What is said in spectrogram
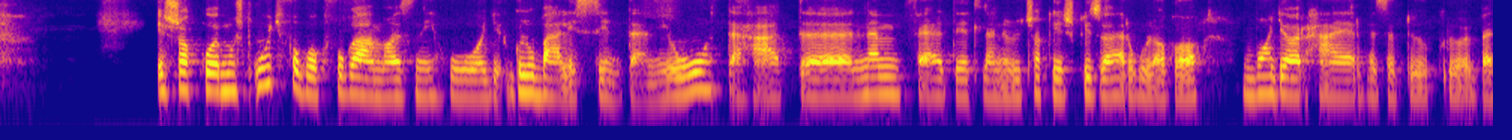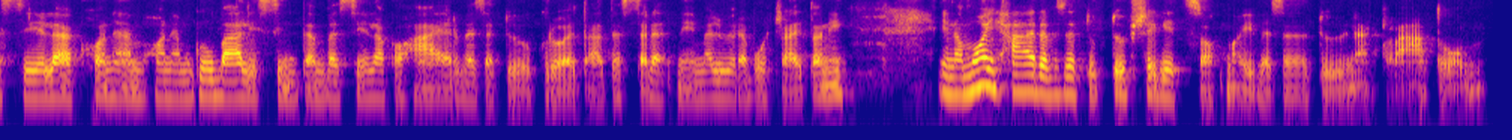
és akkor most úgy fogok fogalmazni, hogy globális szinten jó, tehát nem feltétlenül csak és kizárólag a magyar HR vezetőkről beszélek, hanem, hanem globális szinten beszélek a HR vezetőkről, tehát ezt szeretném előre bocsájtani. Én a mai HR vezetők többségét szakmai vezetőnek látom.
